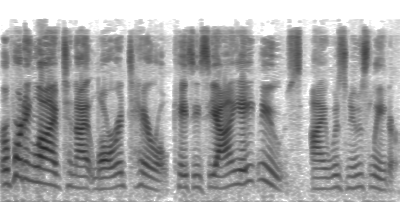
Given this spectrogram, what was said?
Reporting live tonight, Laura Terrell, KCCI 8 News, Iowa's news leader.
